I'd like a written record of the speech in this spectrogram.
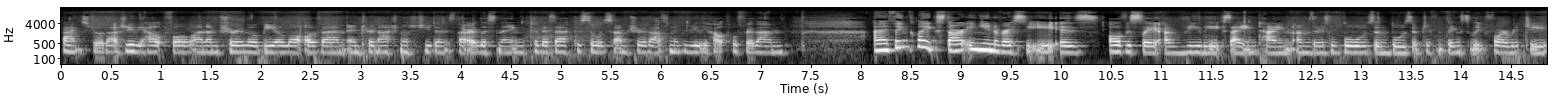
Thanks, Joe. That's really helpful, and I'm sure there'll be a lot of um, international students that are listening to this episode. So I'm sure that's going to be really helpful for them. And I think like starting university is obviously a really exciting time and there's loads and loads of different things to look forward to.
